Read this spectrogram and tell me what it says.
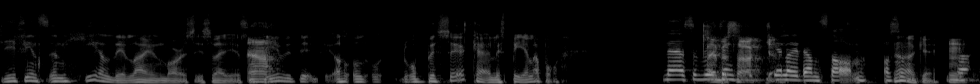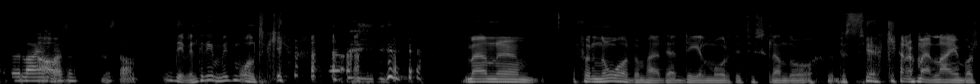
Det finns en hel del Lion Bars i Sverige. Så Ja. det och, och, och besöka eller spela på. Nej, alltså vi tänkte besöka. spela i den stan och så Ja, okej. Mm. Ja. Stan. Det är väl ett rimligt mål tycker jag. Men eh, för att nå de här, det här delmålet i Tyskland och besöka de här Lion Bars,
